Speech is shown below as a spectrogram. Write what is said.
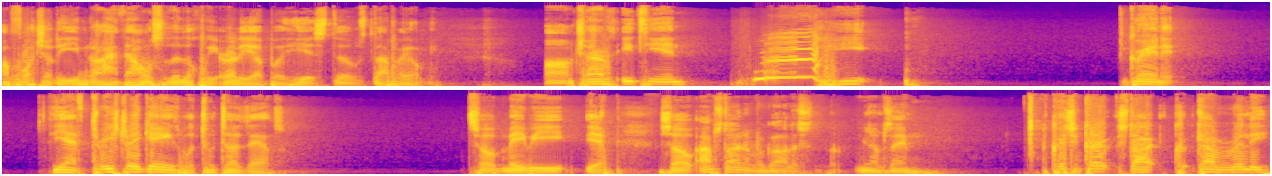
Unfortunately, even though I had that whole soliloquy earlier, but he is still stop playing on me. Um, Travis Etienne, woo, he. Granted, he had three straight games with two touchdowns. So maybe, yeah. So I'm starting regardless. You know what I'm saying? Christian Kirk start Calvin Ridley.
